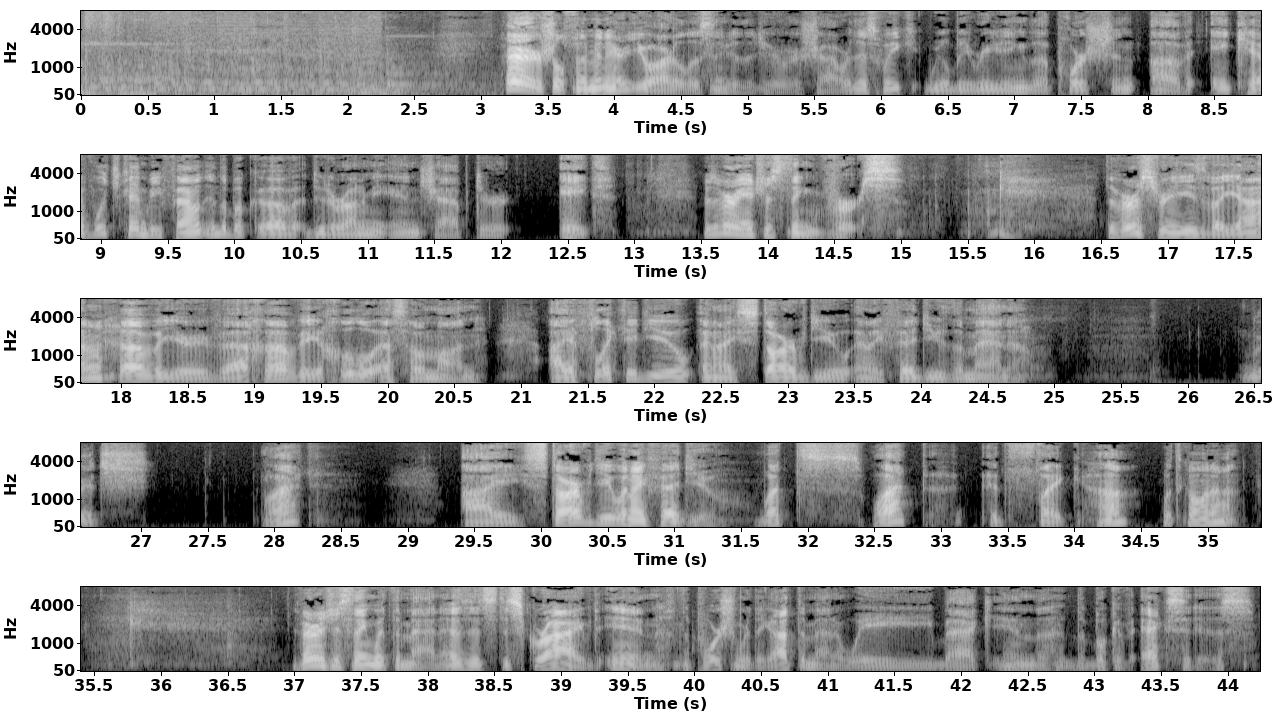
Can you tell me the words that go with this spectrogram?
Herschel Finman here. You are listening to the Jewish Hour. This week we'll be reading the portion of Eikev, which can be found in the book of Deuteronomy in chapter 8. There's a very interesting verse. The verse reads, Vayancha v'yerivecha v'yechulu es haman. I afflicted you, and I starved you, and I fed you the manna. Which, what? I starved you and I fed you. What's, what? It's like, huh? What's going on? The very interesting thing with the manna, as it's described in the portion where they got the manna way back in the, the book of Exodus,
